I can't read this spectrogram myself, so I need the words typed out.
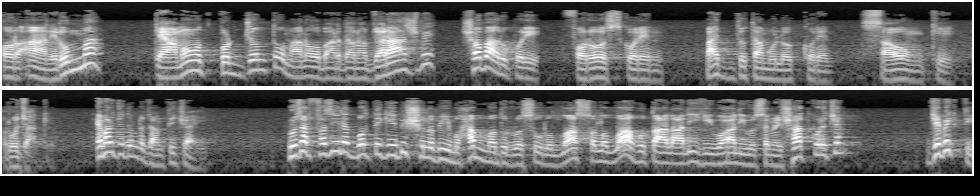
কোরআনের উম্মা কেমত পর্যন্ত মানব আর দানব যারা আসবে, সবার উপরে ফরজ করেন, বাধ্যতামূলক করেন সাওমকে, রোজাকে। এবার যদি আমরা জানতে চাই, রোজার ফাজিলত বলতে গিয়ে বিশ্বনবী মোহাম্মদুর রসুল্লাহ সাল্লাহ তাল আলিহি ওয়া আলী ওসলামের সাদ করেছেন, যে ব্যক্তি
